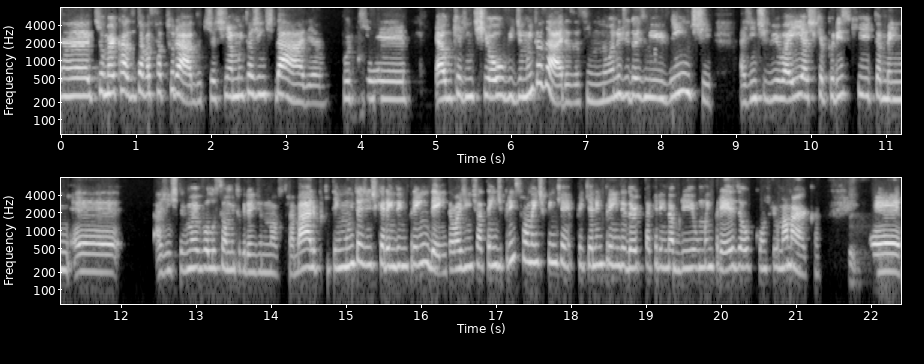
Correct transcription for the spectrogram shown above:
É, que o mercado estava saturado, que já tinha muita gente da área, porque é algo que a gente ouve de muitas áreas. Assim, no ano de 2020, a gente viu aí, acho que é por isso que também é, a gente teve uma evolução muito grande no nosso trabalho, porque tem muita gente querendo empreender. Então, a gente atende principalmente pequeno empreendedor que está querendo abrir uma empresa ou construir uma marca. É,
